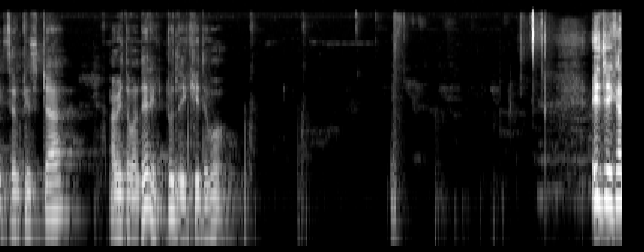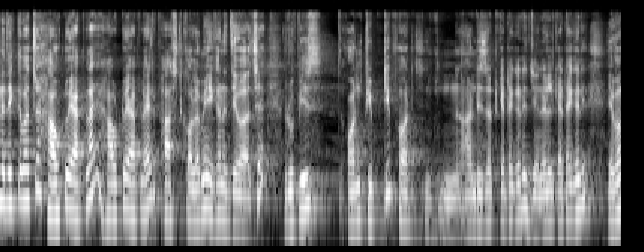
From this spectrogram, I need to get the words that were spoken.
এক্সাম ফিজটা আমি তোমাদের একটু দেখিয়ে দেব। এই যে এখানে দেখতে পাচ্ছ how to apply how to অ্যাপ্লাইয়ের ফার্স্ট কলমে এখানে দেওয়া আছে rupees one fifty for unreserved category general category এবং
